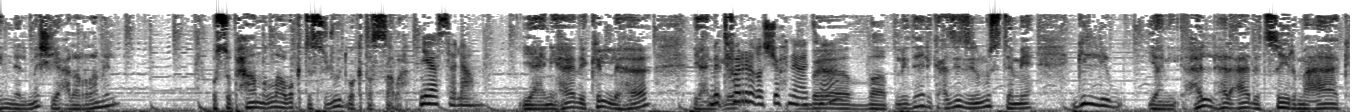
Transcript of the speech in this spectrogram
إن المشي على الرمل وسبحان الله وقت السجود وقت الصلاة. يا سلام. يعني هذه كلها يعني بتفرغ الشحنات بالضبط. لذلك عزيزي المستمع قل لي يعني هل هالعادة تصير معاك؟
